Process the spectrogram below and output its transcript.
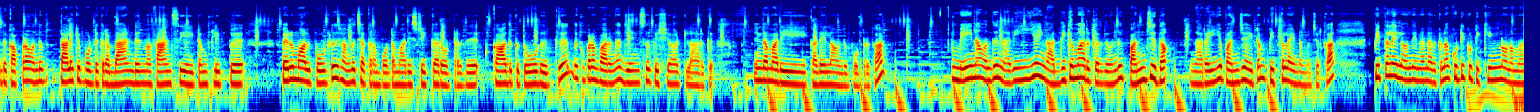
இதுக்கப்புறம் வந்து தலைக்கு போட்டுக்கிற பேண்டு இந்த மாதிரி ஃபேன்சி ஐட்டம் கிளிப்பு பெருமாள் போட்டு சங்கு சக்கரம் போட்ட மாதிரி ஸ்டிக்கர் ஒட்டுறது காதுக்கு தோடு இருக்குது இதுக்கப்புறம் பாருங்கள் ஜென்ஸுக்கு ஷர்ட்லாம் இருக்குது இந்த மாதிரி கடையெல்லாம் வந்து போட்டிருக்கா. மெயினாக வந்து நிறைய இங்கே அதிகமாக இருக்கிறது வந்து பஞ்சு தான். நிறைய பஞ்சு ஐட்டம் பித்தளை ஐட்டம் வச்சுருக்கா. பித்தளையில் வந்து என்னென்ன இருக்குன்னா குட்டி குட்டி கிண்ணம் நம்ம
